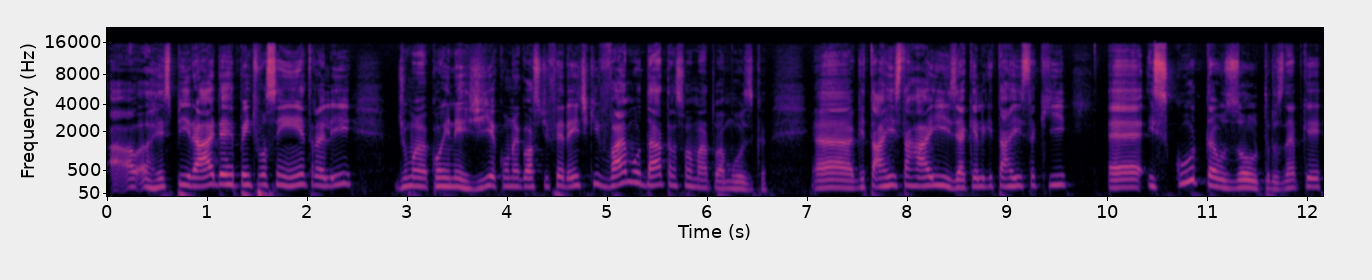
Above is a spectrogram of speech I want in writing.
a, a respirar e de repente você entra ali de uma com energia, com um negócio diferente que vai mudar, transformar a tua música. Uh, guitarrista raiz é aquele guitarrista que é, escuta os outros, né? Porque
